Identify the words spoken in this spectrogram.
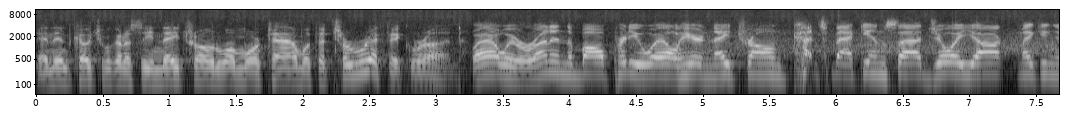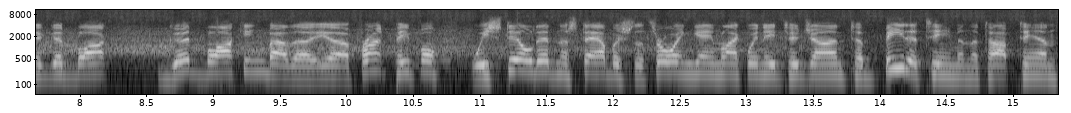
And then, Coach, we're going to see Natrone one more time with a terrific run. Well, we were running the ball pretty well here. Natrone cuts back inside. Joey Yock making a good block. Good blocking by the uh, front people. We still didn't establish the throwing game like we need to, John. To beat a team in the top 10,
